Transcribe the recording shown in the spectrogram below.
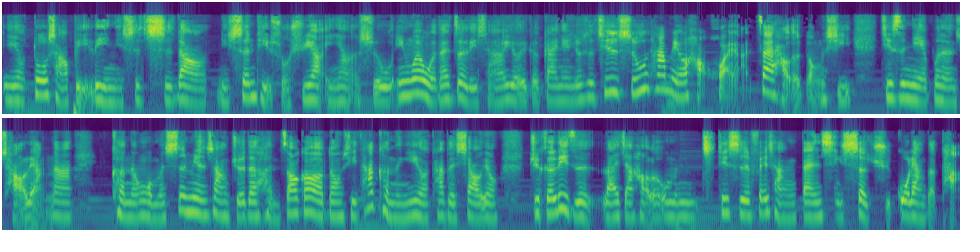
你有多少比例你是吃到你身体所需要营养的食物？因为我在这里想要有一个概念，就是其实食物它没有好坏啊，再好的东西，其实你也不能超量。那可能我们市面上觉得很糟糕的东西，它可能也有它的效用。举个例子来讲好了，我们其实非常担心摄取过量的糖，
